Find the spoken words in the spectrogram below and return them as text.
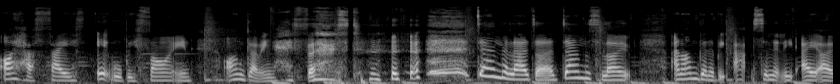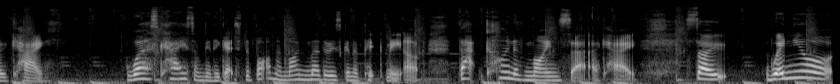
I have faith, it will be fine. I'm going head first down the ladder, down the slope, and I'm going to be absolutely a okay. Worst case, I'm going to get to the bottom and my mother is going to pick me up. That kind of mindset, okay? So, when you're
